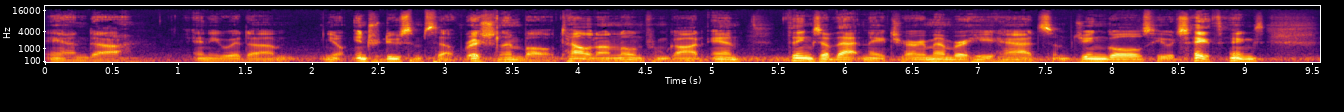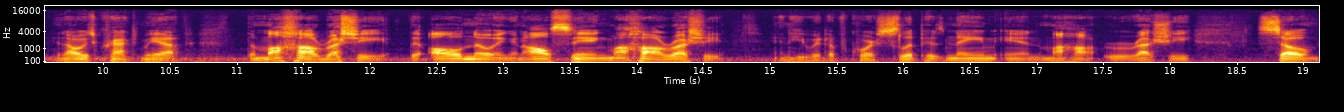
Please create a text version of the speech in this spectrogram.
And, uh, and he would, um, you know, introduce himself, Rush Limbaugh, talent on loan from God, and things of that nature. I remember he had some jingles. He would say things. It always cracked me up. The Maha Rushie, the all-knowing and all-seeing Maha Rushie and he would of course slip his name in Maha Rushie. So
